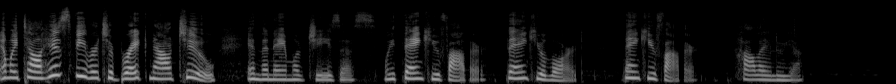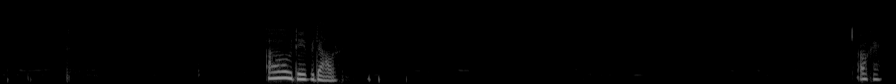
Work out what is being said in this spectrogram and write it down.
And we tell his fever to break now, too, in the name of Jesus. We thank you, Father. Thank you, Lord. Thank you, Father. Hallelujah. Oh, David Dollar. Okay.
